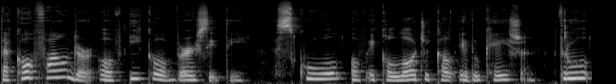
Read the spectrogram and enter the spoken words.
the co founder of Ecoversity, a school of ecological education. Through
